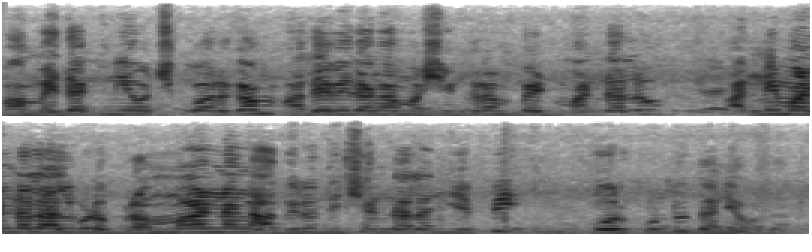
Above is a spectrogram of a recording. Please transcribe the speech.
మా మెదక్ నియోజకవర్గం అదేవిధంగా మా శంకరంపేట మండలు అన్ని మండలాలు కూడా బ్రహ్మాండంగా అభివృద్ధి చెందాలని చెప్పి కోరుకుంటూ ధన్యవాదాలు.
